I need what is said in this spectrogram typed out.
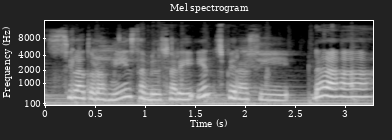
Silaturahmi sambil cari inspirasi. Dah.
